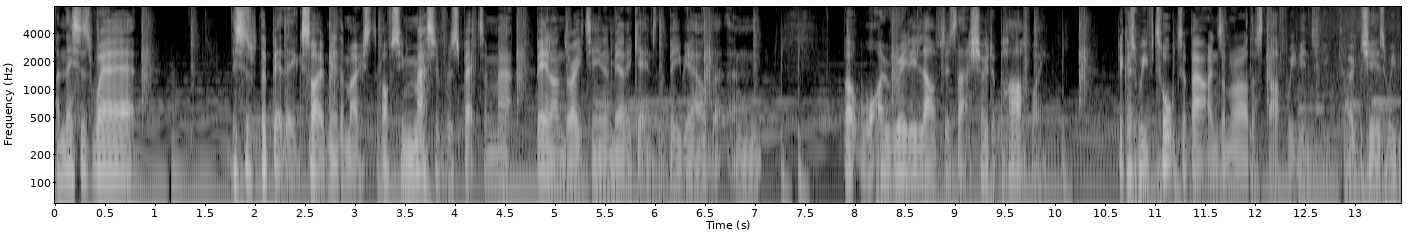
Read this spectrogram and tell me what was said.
And this is where this is the bit that excited me the most. Obviously, massive respect to Matt being under 18 and being able to get into the BBL. And but what I really loved is that showed a pathway because we've talked about in some of our other stuff. We've interviewed coaches, we've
